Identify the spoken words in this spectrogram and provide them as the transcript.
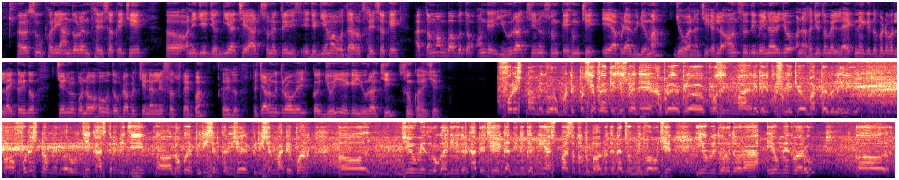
શું ફરી આંદોલન થઈ શકે છે? અને જે જગ્યા છે આઠસો ને ત્રેવીસ, એ જગ્યામાં વધારો થઈ શકે? આ તમામ બાબતો અંગે યુવરાજસિંહનું શું કહેવું છે એ આપણે આ વિડીયોમાં જોવાના છીએ. એટલે અંત સુધી બહેના રહેજો અને હજુ તમે લાઇક નહીં કીધો, ફટાફટ લાઇક કરી દો. ચેનલ પર નવા હોવ તો ફટાફટ ચેનલને સબસ્ક્રાઈબ પણ કરી દો. તો ચાલો મિત્રો, હવે જોઈએ કે યુવરાજસિંહ શું કહે છે. ફોરેસ્ટના ઉમેદવારો માટે પછી આપણે તેજસભાઈને આપણે ક્લોઝિંગમાં એને કંઈ કશું કંઈ કહેવા માગતા હોય તો લઈ લઈએ. ફોરેસ્ટના ઉમેદવારો, જે ખાસ કરીને જે લોકોએ પિટિશન કરી છે, પિટિશન માટે પણ જે ઉમેદવારો ગાંધીનગર ખાતે છે, ગાંધીનગરની આસપાસ અથવા તો ભાવનગરના જે ઉમેદવારો છે, એ ઉમેદવારો દ્વારા, એ ઉમેદવારો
